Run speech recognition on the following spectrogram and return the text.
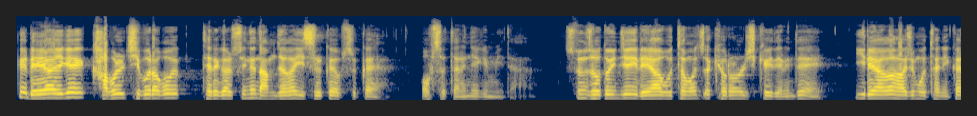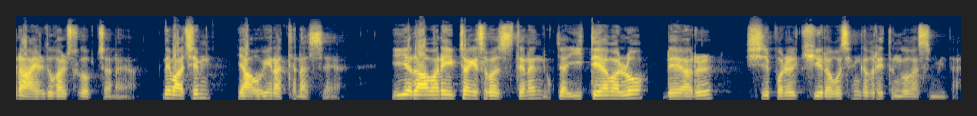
그 레아에게 값을 지불하고 데려갈 수 있는 남자가 있을까요, 없을까요? 없었다는 얘기입니다. 순서도 이제 레아부터 먼저 결혼을 시켜야 되는데 이 레아가 가지 못하니까 라헬도 갈 수가 없잖아요. 근데 마침 야곱이 나타났어요. 이 라반의 입장에서 봤을 때는 자, 이때야말로 레아를 시집 보낼 기회라고 생각을 했던 것 같습니다.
